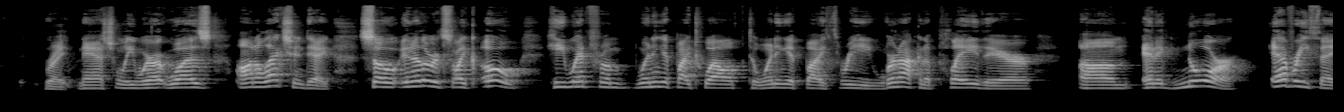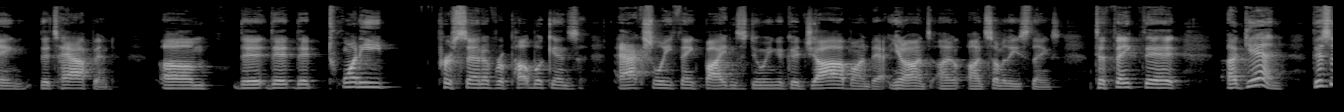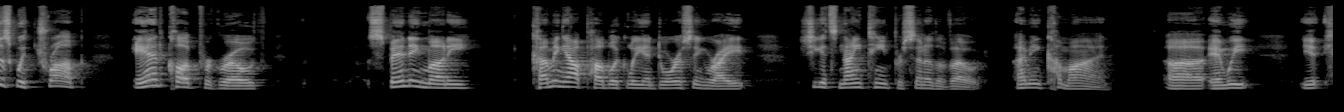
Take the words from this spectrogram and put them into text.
right nationally where it was on election day. So in other words, like oh, he went from winning it by twelve to winning it by three. We're not going to play there um, and ignore everything that's happened. Um, that that that twenty percent of Republicans actually think Biden's doing a good job on that, you know, on, on, on some of these things. To think that Again, this is with Trump and Club for Growth spending money, coming out publicly, endorsing right. She gets 19% of the vote. I mean, come on. Uh, and we it,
